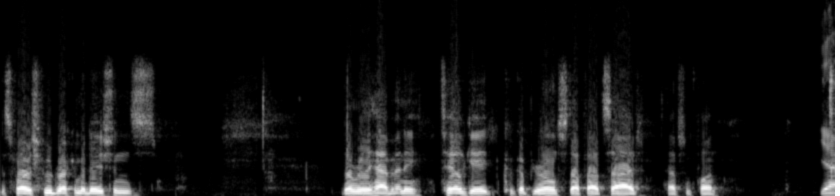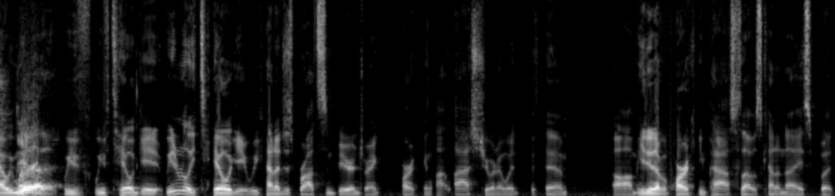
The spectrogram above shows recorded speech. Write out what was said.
as far as food recommendations, don't really have any. Tailgate, cook up your own stuff outside, have some fun. Yeah, we might. Yeah. We've we've tailgated. We didn't really tailgate. We kind of just brought some beer and drank in the parking lot last year when I went with him. Um, he did have a parking pass, so that was kind of nice. But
